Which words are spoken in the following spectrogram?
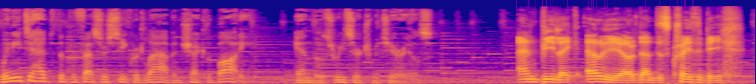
We need to head to the professor's secret lab and check the body and those research materials. And be like earlier than this crazy bee.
